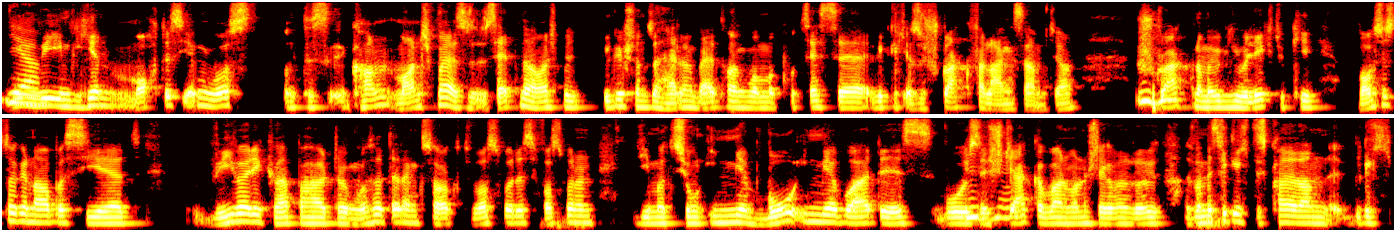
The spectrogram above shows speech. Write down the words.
Ja. Irgendwie im Gehirn macht es irgendwas und das kann manchmal, also es hätten manchmal wirklich schon zur Heilung beitragen, wo man Prozesse wirklich, also stark verlangsamt, ja. Mhm. Stark mhm. nochmal wirklich überlegt, okay, was ist da genau passiert? Wie war die Körperhaltung, was hat er dann gesagt, was war das, was war dann die Emotion in mir, wo in mir war das, wo ist mhm. es stärker geworden, wann ist stärker geworden, also wenn das wirklich, das kann ja dann wirklich,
